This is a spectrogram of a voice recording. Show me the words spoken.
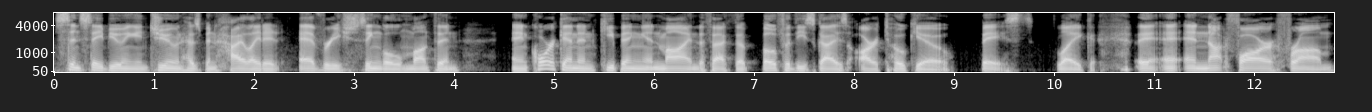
since debuting in June has been highlighted every single month in and Korakuen and keeping in mind the fact that both of these guys are Tokyo based, like, and, and not far from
